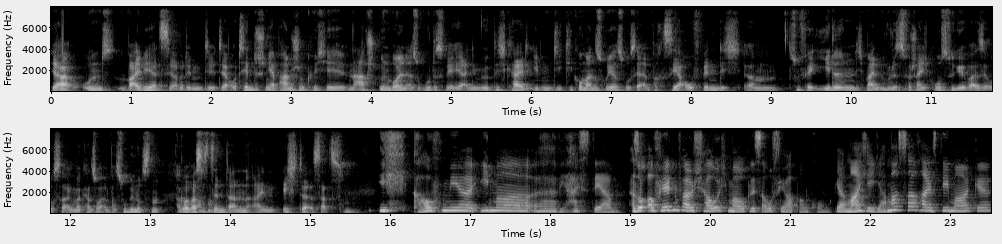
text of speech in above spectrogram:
Ja, und weil wir jetzt aber dem, der, authentischen japanischen Küche nachspüren wollen, also gut, es wäre ja eine Möglichkeit, eben die Kikoman-Sojasauce einfach sehr aufwendig ähm, zu veredeln. Ich meine, du würdest wahrscheinlich großzügigerweise auch sagen, man kann es auch einfach so benutzen. Aber Kann was ist denn dann ein echter Ersatz? Ich kaufe mir immer, äh, wie heißt der? Also auf jeden Fall schaue ich mal, ob das aus Japan kommt. Ja, manche Yamasa heißt die Marke.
